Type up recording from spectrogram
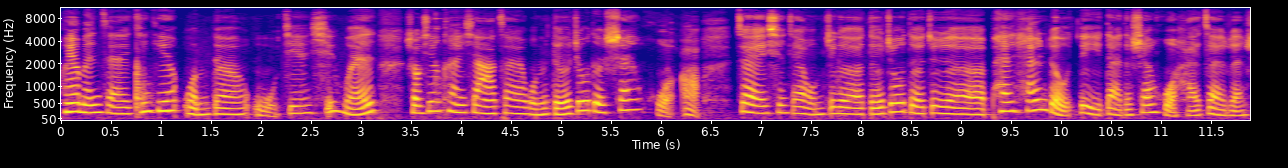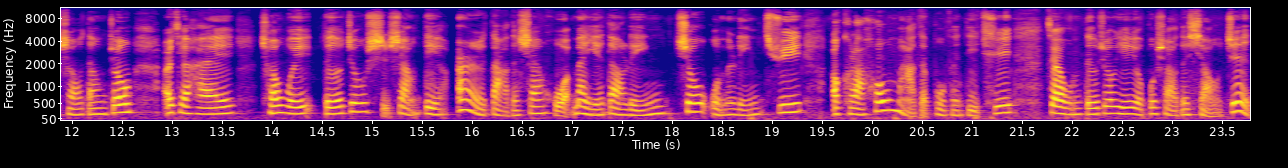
朋友们，在今天我们的午间新闻，首先看一下，在我们德州的山火啊，在现在我们这个德州的这个 Panhandle 地带的山火还在燃烧当中，而且还成为德州史上第二大的山火，蔓延到邻州我们邻居 Oklahoma 的部分地区。在我们德州也有不少的小镇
